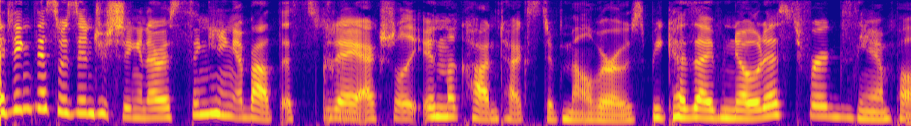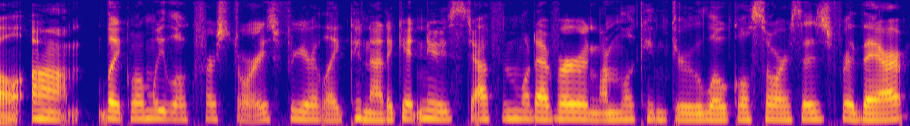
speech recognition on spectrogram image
I think this was interesting, and I was thinking about this today actually in the context of Melrose because I've noticed, for example, um, like when we look for stories for your like Connecticut news stuff and whatever, and I'm looking through local sources for there,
